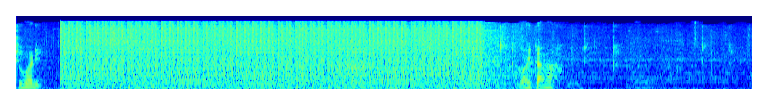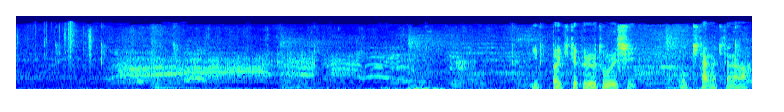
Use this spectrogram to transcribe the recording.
終わり。湧いたな。いっぱい来てくれると嬉しい。お来たな来たな。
